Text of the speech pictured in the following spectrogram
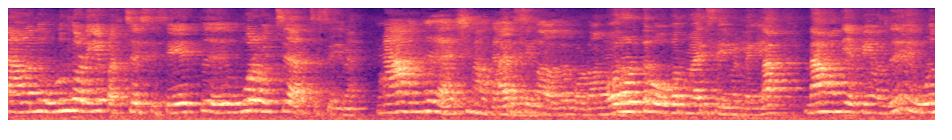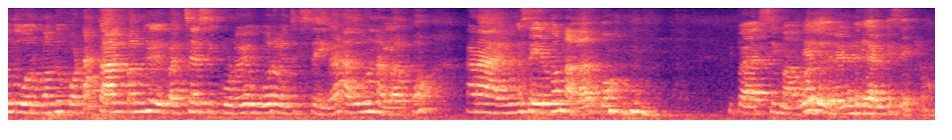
நான் வந்து உளுந்தோடையே பச்சரிசி சேர்த்து ஊற வச்சு அரைச்சி செய்வேன். நான் வந்து அரிசி மாவு அரிசி மாவு தான் போடுவாங்க. ஒரு ஒருத்தர் ஒவ்வொரு மாதிரி செய்வோம் இல்லைங்களா? நான் வந்து எப்பயும் வந்து உளுந்து ஒரு பங்கு போட்டால் கால் பங்கு பச்சரிசி கூடவே ஊற வச்சுட்டு செய்வேன். அதுவும் நல்லா இருக்கும் ஆனால் இவங்க செய்யறதும் நல்லா இருக்கும் இப்போ அரிசி மாவு ரெண்டு கரண்டி சேர்க்கணும்.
